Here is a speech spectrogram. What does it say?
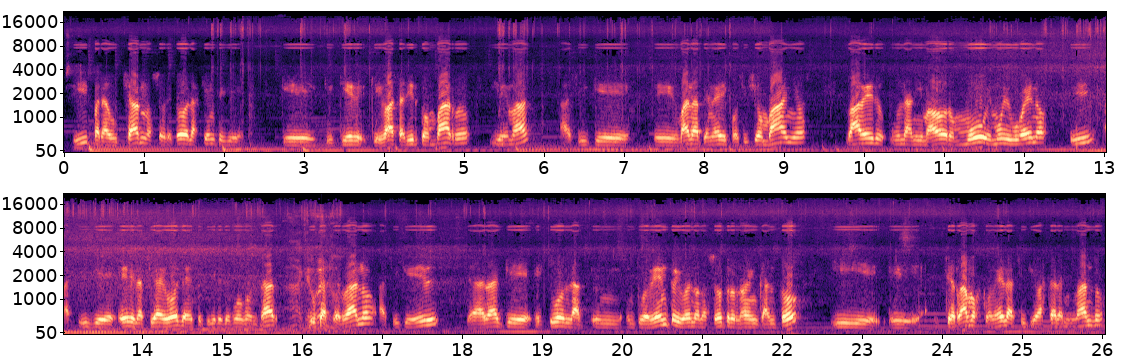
¿sí? para ducharnos, sobre todo la gente que, quiere, que va a salir con barro y demás, así que eh, van a tener a disposición baños, va a haber un animador muy, muy bueno, ¿sí? así que es de la ciudad de Goya, eso si te puedo contar, ah, Lucas Serrano, así que él, la verdad que estuvo en, la, en, tu evento y bueno, nosotros nos encantó y eh, cerramos con él, así que va a estar animando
